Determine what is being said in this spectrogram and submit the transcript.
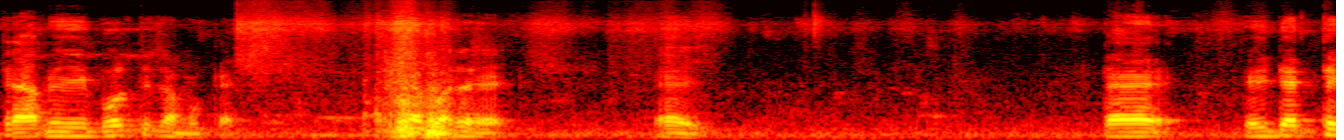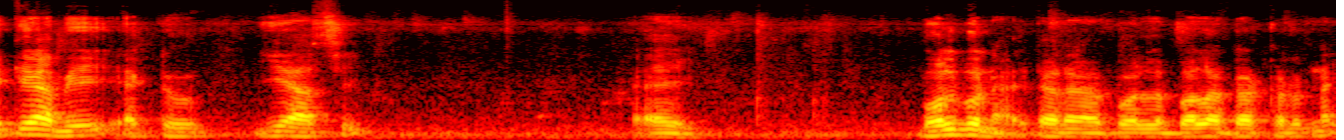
তা আমি বলতে চাম ওকে তারপরে, এই, তা এইটার থেকে আমি একটু ইয়ে আছি। এই, বলব না, এটা বল- বলার দরকার নাই।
